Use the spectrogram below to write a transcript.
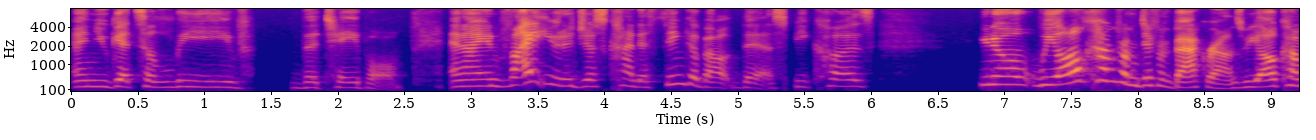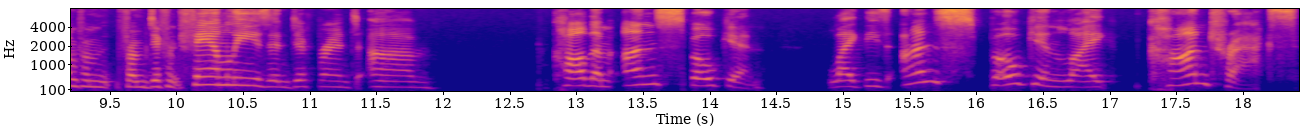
And you get to leave the table. And I invite you to just kind of think about this because you know we all come from different backgrounds we all come from from different families and different um call them unspoken like these unspoken like contracts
